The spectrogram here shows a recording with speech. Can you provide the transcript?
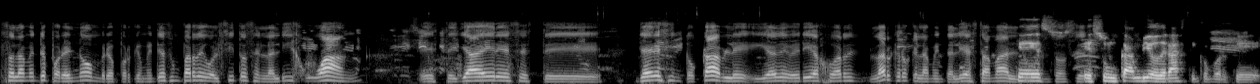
solamente por el nombre o porque metías un par de golcitos en la League One, este, ya eres, este, ya eres intocable y ya deberías jugar de titular, creo que la mentalidad está mal, ¿no? es, Entonces, es un cambio drástico porque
